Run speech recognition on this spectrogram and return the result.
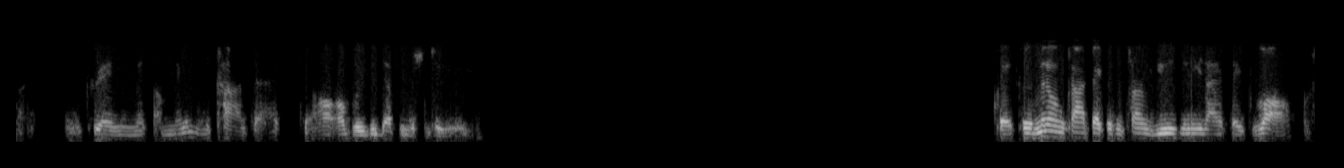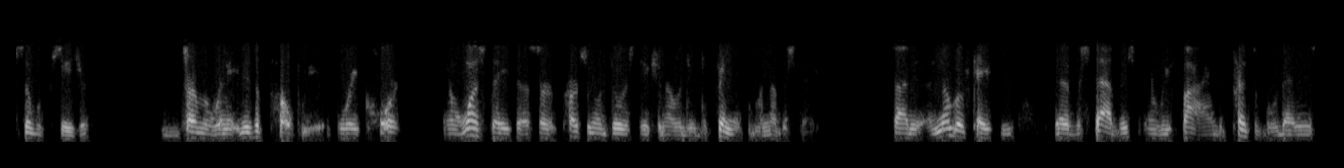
right, and creating a minimum contact, I'll, I'll read the definition to you. Okay, because minimum contact is a term used in the United States law of civil procedure to determine when it is appropriate for a court in one state to assert personal jurisdiction over the defendant from another state. Cited a number of cases that have established and refined the principle that it is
